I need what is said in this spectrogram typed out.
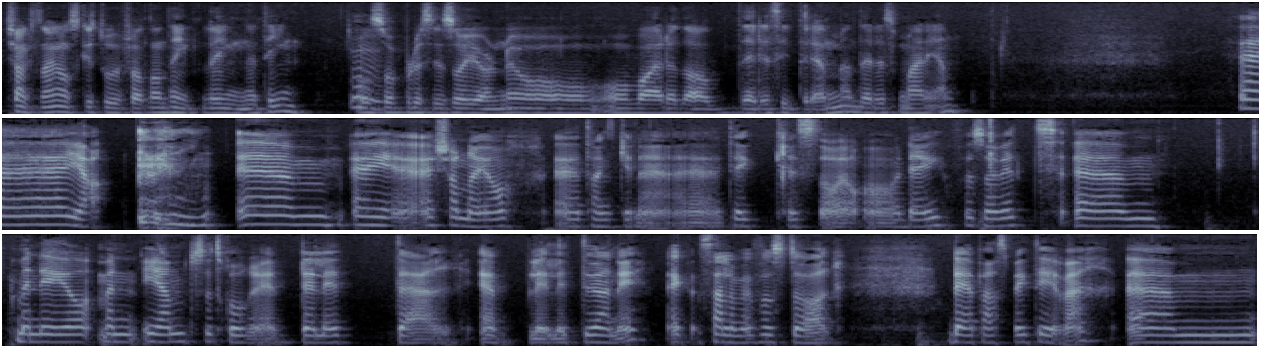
sjansen er ganske stor for at han tenkte lignende ting. Og så plutselig så gjør han det, og, og hva er det da dere sitter igjen med, dere som er igjen? Uh, ja. Um, jeg, jeg skjønner jo eh, tankene eh, til Christer og, deg, for så vidt. Em, men, jo, men igjen så tror jeg det er litt der jeg blir litt uenig, jeg, selv om jeg forstår det perspektivet. Um,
